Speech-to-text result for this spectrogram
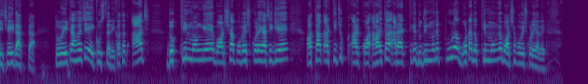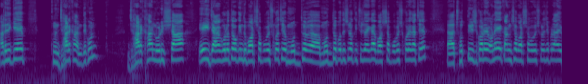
দিয়েছে এই দাগটা। তো এটা হয়েছে একুশ তারিখ। অর্থাৎ আজ দক্ষিণবঙ্গে বর্ষা প্রবেশ করে গেছে গিয়ে, অর্থাৎ আর কিছু, আর হয়তো আর এক থেকে দুদিন মধ্যে পুরো গোটা দক্ষিণবঙ্গে বর্ষা প্রবেশ করে যাবে। আর এদিকে, ঝাড়খণ্ড, দেখুন ঝাড়খণ্ড, ওড়িশা, এই জায়গাগুলোতেও কিন্তু বর্ষা প্রবেশ করেছে। মধ্য মধ্যপ্রদেশেরও কিছু জায়গায় বর্ষা প্রবেশ করে গেছে। ছত্তিশগড়ের অনেকাংশে বর্ষা প্রবেশ করেছে, প্রায়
